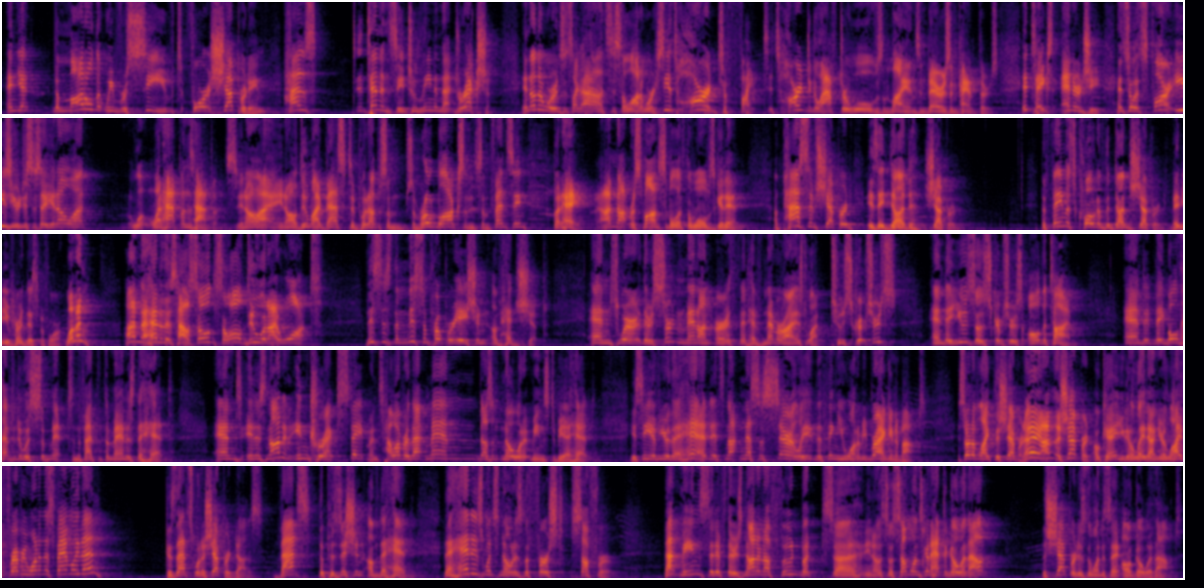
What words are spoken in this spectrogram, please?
And yet, the model that we've received for shepherding has a tendency to lean in that direction. In other words, it's like, ah, it's just a lot of work. See, it's hard to fight. It's hard to go after wolves and lions and bears and panthers. It takes energy. And so it's far easier just to say, you know what? What, what happens happens. You know, I you know I'll do my best to put up some some roadblocks and some fencing, but hey, I'm not responsible if the wolves get in. A passive shepherd is a dud shepherd. The famous quote of the dud shepherd, maybe you've heard this before Woman, I'm the head of this household, so I'll do what I want. This is the misappropriation of headship. And where there's certain men on earth that have memorized what? Two scriptures? And they use those scriptures all the time. And they both have to do with submit and the fact that the man is the head. And it is not an incorrect statement. However, that man doesn't know what it means to be a head. You see, if you're the head, it's not necessarily the thing you want to be bragging about. It's sort of like the shepherd. Hey, I'm the shepherd. Okay, you're going to lay down your life for everyone in this family then? Because that's what a shepherd does. That's the position of the head. The head is what's known as the first sufferer. That means that if there's not enough food, but, uh, you know, so someone's going to have to go without, the shepherd is the one to say, I'll go without.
